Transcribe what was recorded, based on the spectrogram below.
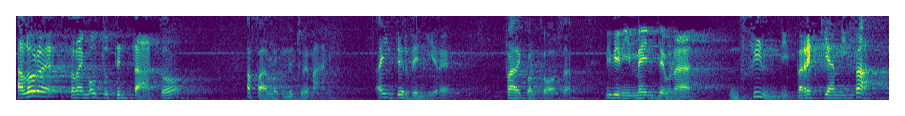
allora sarai molto tentato a farlo con le tue mani, a intervenire, fare qualcosa. Mi viene in mente una, un film di parecchi anni fa,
